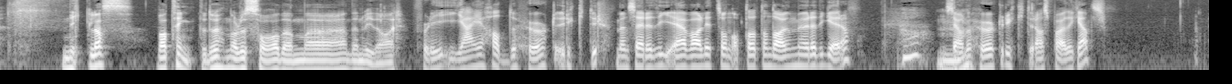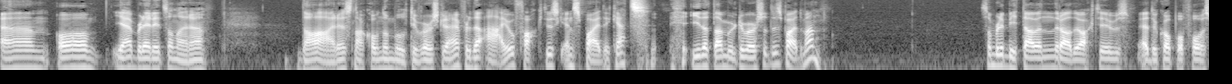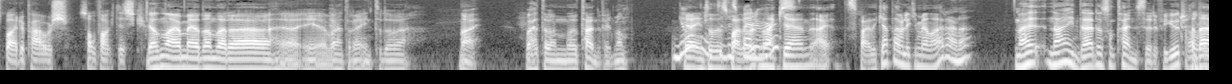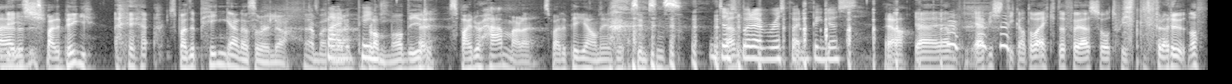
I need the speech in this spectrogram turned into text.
Niklas, hva tenkte du når du så den, eh, den videoen her? Fordi jeg hadde hørt rykter mens jeg, jeg var litt sånn opptatt den dagen med å redigere. Så jeg hadde hørt rykter av Spider-Cats. Um, og jeg ble litt sånn derre Da er det snakk om noe multiverse-greier, for det er jo faktisk en Spider-Cat i dette multiverset til Spiderman. Som blir bitt av en radioaktiv edderkopp og får spider-powers, som faktisk Ja, den er jo med den derre eh, Hva heter det? Into the Nei, hva heter den eh, tegnefilmen? Jo, Ja, Into the er Spider-Verse. Spider-Cat er vel ikke med der, er det? Nei, nei, det er en sånn tegneseriefigur. Ja, det er Spider-Pig. Spider-Pig er det selvfølgelig, ja. Jeg bare av dyr. Spider-Ham er det. Spider-Pig er han i Simpsons. Just whatever Spider-Pig does. Ja. jeg, jeg, jeg visste ikke at det var ekte før jeg så tweeten fra Rune.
